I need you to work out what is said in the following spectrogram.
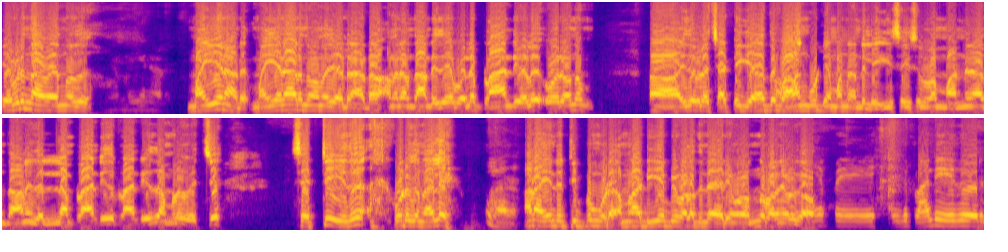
എവിടുന്നാ വരുന്നത്? മയ്യനാട്. മയ്യനാട്. എന്ന് പറഞ്ഞ ചേട്ടനാട്ടോ അന്നേരം താണ്ട് ഇതേപോലെ പ്ലാന്റുകൾ ഓരോന്നും ഇതേപോലെ ചട്ടിക്കകത്ത് വളം കൂട്ടിയ മണ്ണ് കണ്ടില്ലേ? ഈ സൈസിലുള്ള മണ്ണിനകത്താണ് ഇതെല്ലാം പ്ലാന്റ് ചെയ്ത് പ്ലാന്റ് ചെയ്ത് നമ്മൾ വെച്ച് സെറ്റ് ചെയ്ത് കൊടുക്കുന്നത് അല്ലേ? ആണ് അതിന്റെ ടിപ്പും കൂടെ. നമ്മൾ ആ ഡി എ പി വളത്തിന്റെ കാര്യം കൂടെ ഒന്ന് പറഞ്ഞു കൊടുക്കാം ഇത് പ്ലാന്റ് ചെയ്ത് ഒരു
